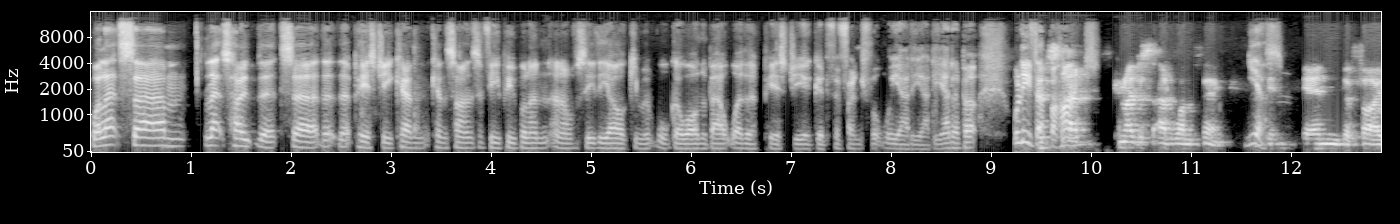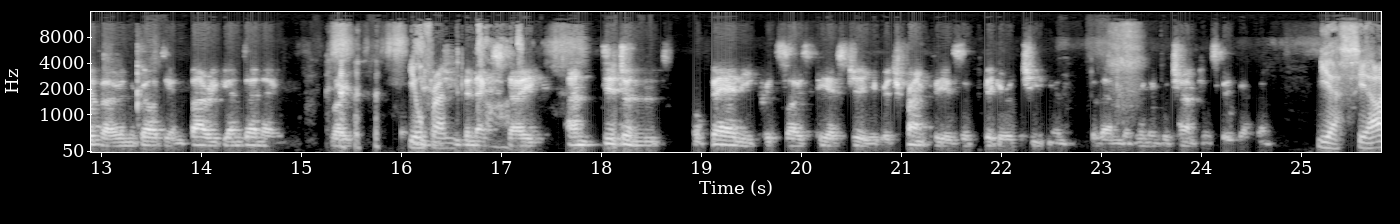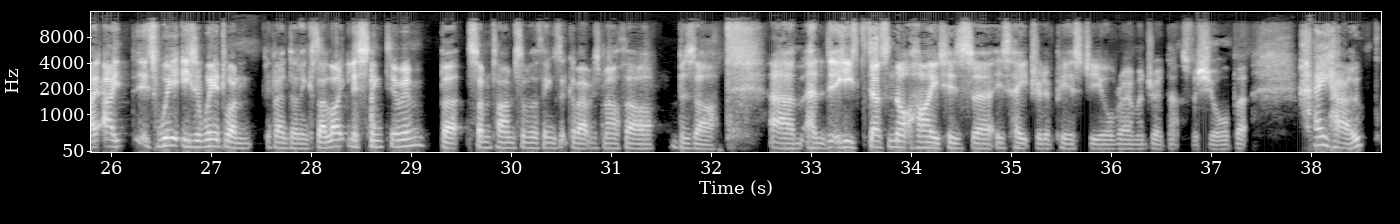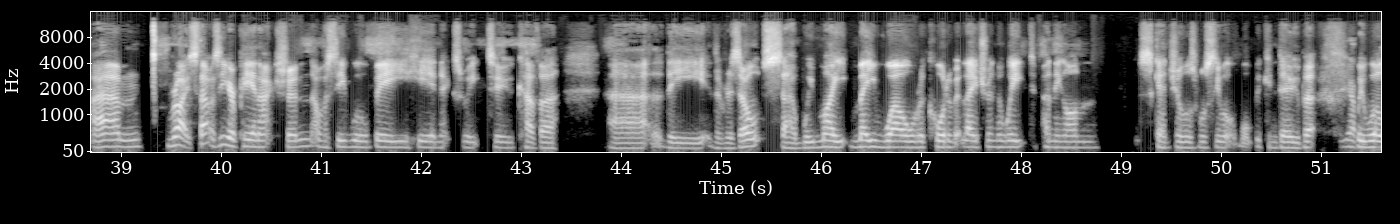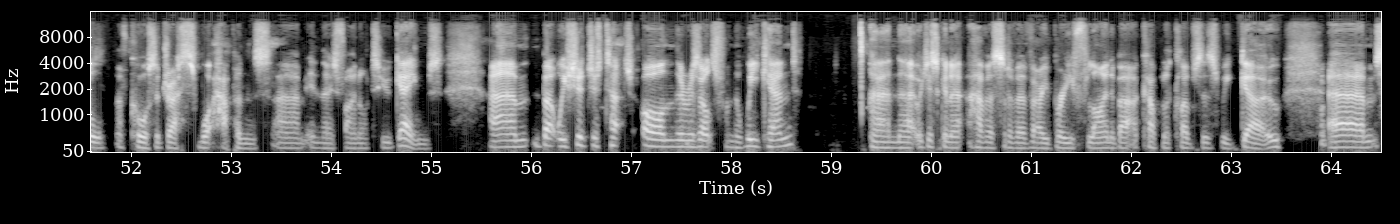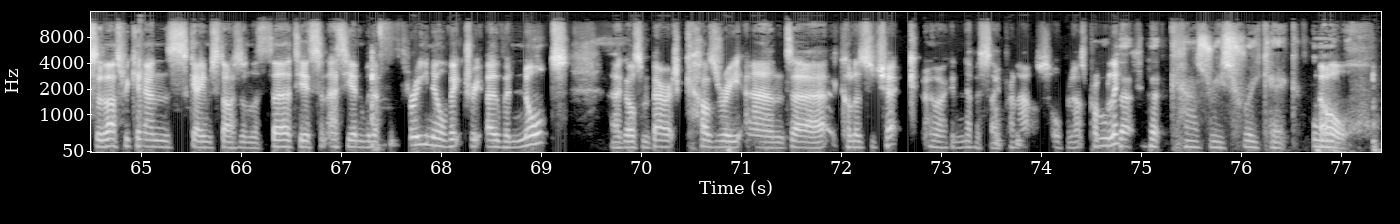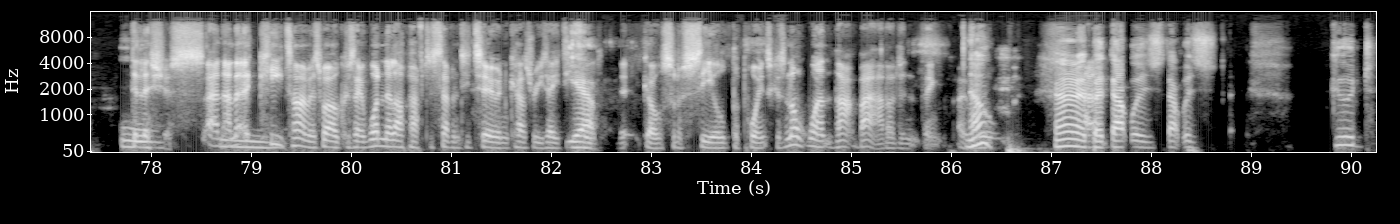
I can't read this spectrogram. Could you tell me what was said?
Well, let's um, let's hope that, uh, that that PSG can can silence a few people, and, and obviously the argument will go on about whether PSG are good for French football, yada yada yada. But we'll leave that Just behind. add- can I just add one thing? Yes, In, in the Fiver in the Guardian, Barry Glendenning wrote your friend. the next day and didn't or barely criticised PSG, which frankly is a bigger achievement for them than winning the Champions League. I think. Yes, yeah. I, I it's weird. He's a weird one, Glendenning, because I like listening to him, but sometimes some of the things that come out of his mouth are bizarre. Um, and he does not hide his uh, his hatred of PSG or Real Madrid, that's for sure. But hey ho. Um, right, so that was European action. Obviously, we'll be here next week to cover uh, the the results. Uh, we might may well record a bit later in the week, depending on schedules. We'll see what, what we can do, but Yep. we will, of course, address what happens um, in those final two games. Um, but we should just touch on the results from the weekend. And uh, we're just going to have a sort of a very brief line about a couple of clubs as we go. Um, so last weekend's game started on the 30th. St Etienne with a 3 0 victory over Nantes. Uh, goals from Beric, Khazri, and uh, Kolodziejczak, who I can never say pronounce or pronounce Oh, properly. but, but Khazri's free kick. Ooh, Oh, ooh. delicious. And, and a key time as well because they 1 0 up after 72 and Khazri's 84 Yeah. goal sort of sealed the points because Nantes weren't that bad, I didn't think. No. Overall. Uh, Um, but that was that was good,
